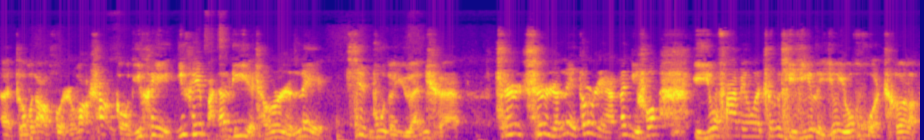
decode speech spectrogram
呃得不到或者是往上够。你可以你可以把它理解成人类进步的源泉。其实，其实人类都是这样。那你说，已经发明了蒸汽机了，已经有火车了，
